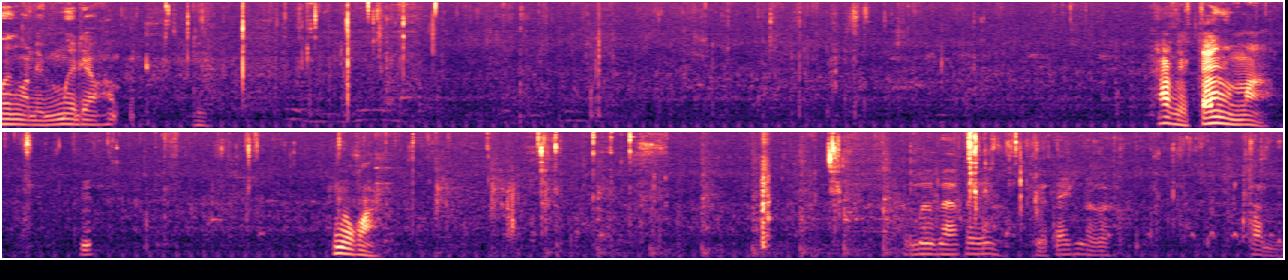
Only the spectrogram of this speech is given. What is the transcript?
มือก่อนเลยมือเดียวครับ ถ้าจะเต้นมามือก่อนเมื่อบ้าไปเกิดได้แล้วก็ทำแ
